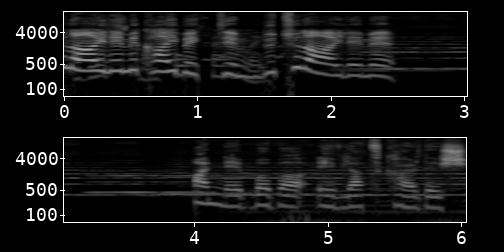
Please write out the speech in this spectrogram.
Bütün ailemi kaybettim. Bütün ailemi. Anne, baba, evlat, kardeş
